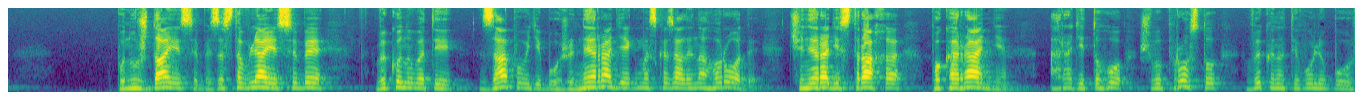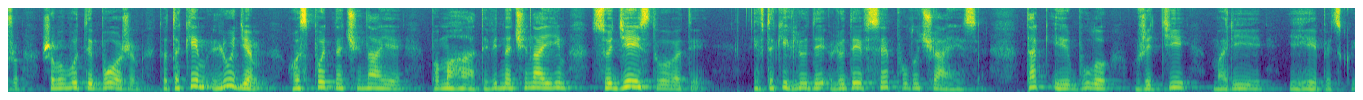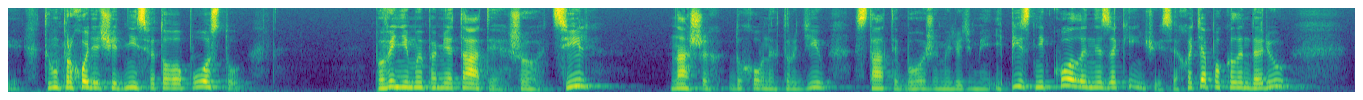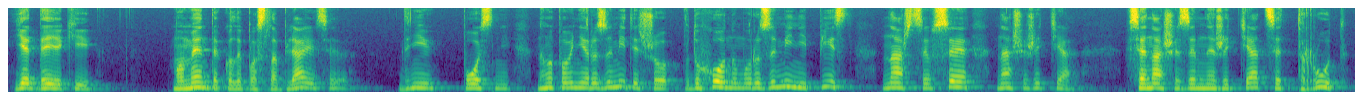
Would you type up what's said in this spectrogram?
понуждає себе, заставляє себе виконувати заповіді Божі, не раді, як ми сказали, нагороди, чи не раді страха покарання, а раді того, щоб просто виконати волю Божу, щоб бути Божим, то таким людям Господь починає допомагати, Він починає їм содействувати. І в таких людей, людей все виходить. Так і було в житті Марії Єгипетської. Тому, проходячи дні Святого Посту, повинні ми пам'ятати, що ціль наших духовних трудів стати Божими людьми. І піст ніколи не закінчується. Хоча по календарю є деякі моменти, коли послабляються дні постні, але ми повинні розуміти, що в духовному розумінні піст наш це все наше життя. Все наше земне життя це труд,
